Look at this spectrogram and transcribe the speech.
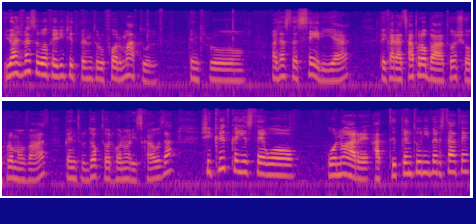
Eu aș vrea să vă felicit pentru formatul, pentru această serie pe care ați aprobat-o și o promovați pentru doctor honoris causa și cred că este o onoare atât pentru universitate,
